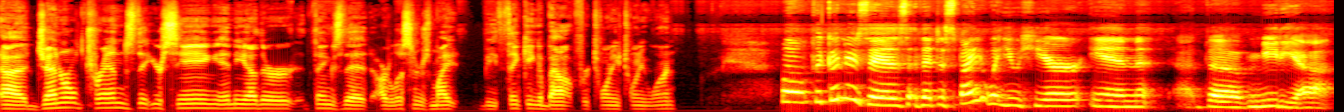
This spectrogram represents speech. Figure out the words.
uh, general trends that you're seeing? Any other things that our listeners might be thinking about for 2021? Well, the good news is that despite what you hear in uh, the media,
